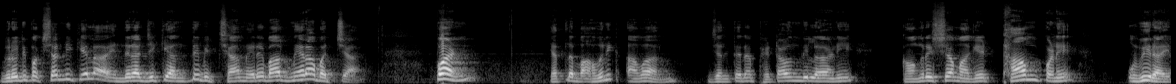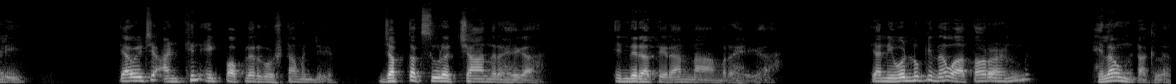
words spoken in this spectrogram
विरोधी पक्षांनी केला। इंदिराजी की अंतिम इच्छा मेरे बाद मेरा बच्चा। पण यातलं भावनिक आव्हान जनतेनं फेटाळून दिलं आणि काँग्रेसच्या मागे ठामपणे उभी राहिली। त्यावेळची आणखीन एक पॉप्युलर घोषणा म्हणजे जब तक सूरज चांद रहेगा इंदिरा तेरा नाम रहेगा। त्या निवडणुकीनं वातावरण हेलावून टाकलं.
